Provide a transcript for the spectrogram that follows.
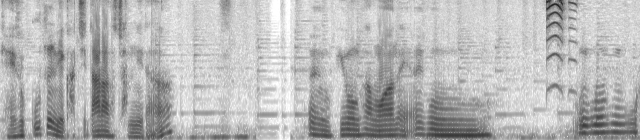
계속 꾸준히 같이 따라서 잡니다. 아이고 비몽사몽하네. 아이고. 아이고.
